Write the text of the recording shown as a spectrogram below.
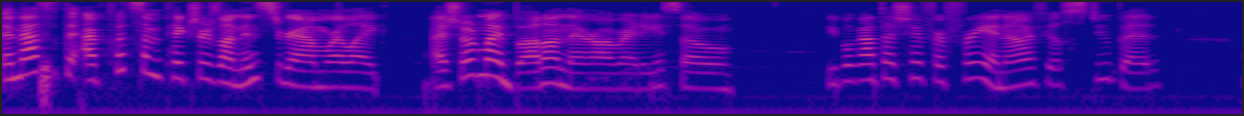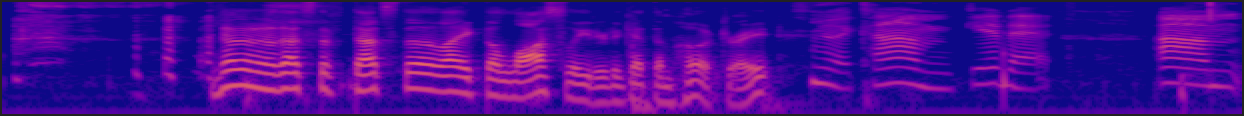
and that's the thing. I put some pictures on Instagram where, like, I showed my butt on there already, so people got that shit for free, and now I feel stupid. no, no, no. That's the that's the like the loss leader to get them hooked, right? You're like, come, give it. Um,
